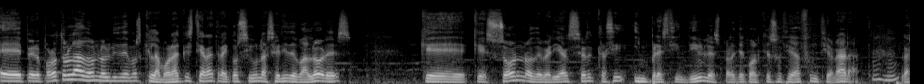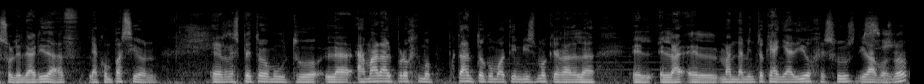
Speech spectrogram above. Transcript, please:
Eh, pero por otro lado, no olvidemos que la moral cristiana trae consigo una serie de valores que, que son o deberían ser casi imprescindibles para que cualquier sociedad funcionara. La solidaridad, la compasión, el respeto mutuo, la- amar al prójimo tanto como a ti mismo, que era la- el, el- el mandamiento que añadió Jesús, digamos, Sí, ¿no?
